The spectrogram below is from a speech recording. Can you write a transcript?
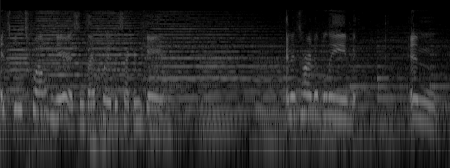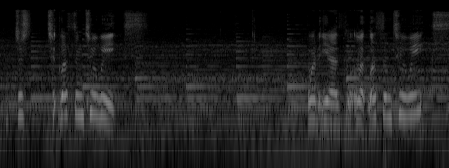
it's been 12 years since I played the second game. And it's hard to believe in just two, less than two weeks. What, yes, what, less than two weeks?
